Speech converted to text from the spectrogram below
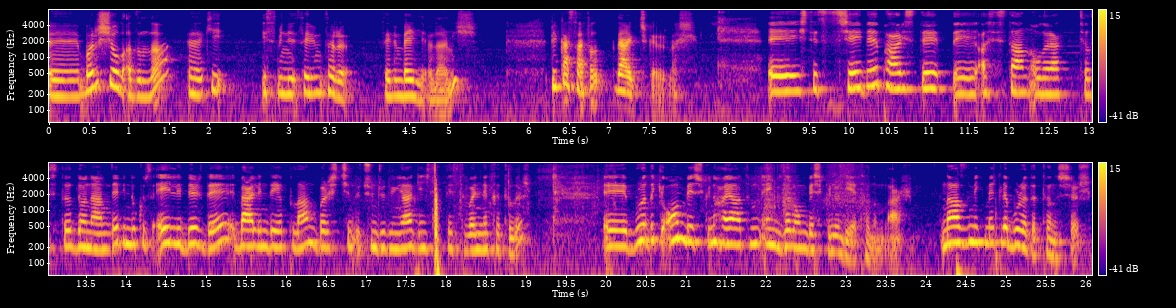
Ee, Barış Yolu adında e, ki ismini Sevim Tarı, Sevim Belli önermiş. Birkaç sayfalık dergi çıkarırlar. Ee, işte şeyde Paris'te e, asistan olarak çalıştığı dönemde 1951'de Berlin'de yapılan Barış için 3. Dünya Gençlik Festivali'ne katılır. Ee, buradaki 15 günü hayatımın en güzel 15 günü diye tanımlar. Nazım Hikmet'le burada tanışır.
